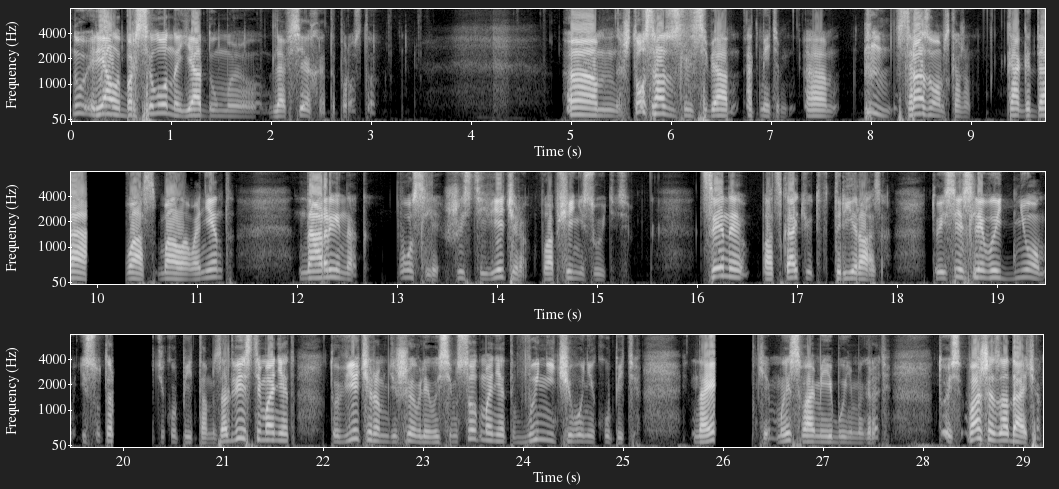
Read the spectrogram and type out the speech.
Ну, Реал и Барселона, я думаю, для всех это просто... Эм, что сразу для себя отметим? Эм, сразу вам скажу, когда у вас мало монет, на рынок после 6 вечера вообще не суетесь. Цены подскакивают в 3 раза. То есть, если вы днем и с утра будете купить там за 200 монет, то вечером дешевле 800 монет вы ничего не купите. На этом мы с вами и будем играть. То есть, ваша задача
